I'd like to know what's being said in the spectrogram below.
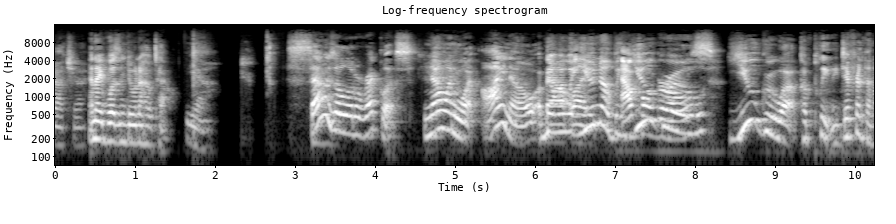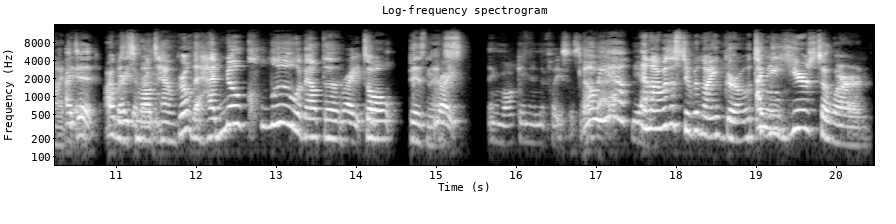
Gotcha. and i wasn't doing a hotel Yeah. That was a little reckless, knowing what I know about knowing what like, you know but you grew girls. You grew up completely different than I did. I did. I was Very a small different. town girl that had no clue about the Right. adult business. Right. And walking into places. Like Oh that. yeah. And I was a stupid naive girl. It I took me years to learn.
